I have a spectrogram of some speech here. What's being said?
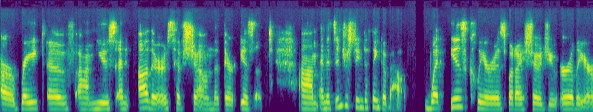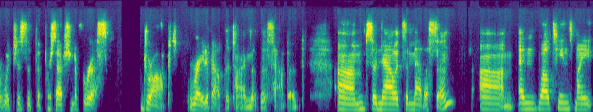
or rate of um, use, and others have shown that there isn't. Um, and it's interesting to think about. What is clear is what I showed you earlier, which is that the perception of risk dropped right about the time that this happened. Um, so now it's a medicine. Um, and while teens might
